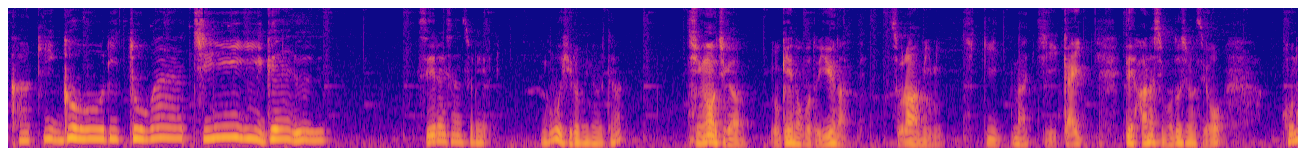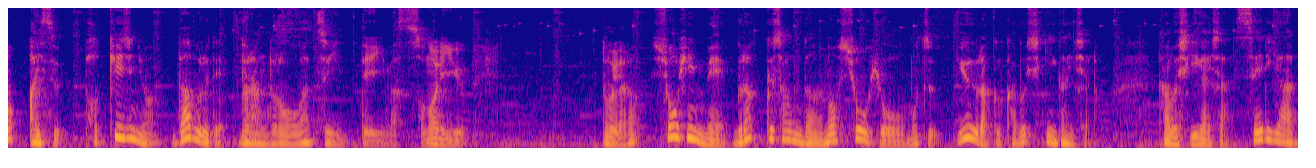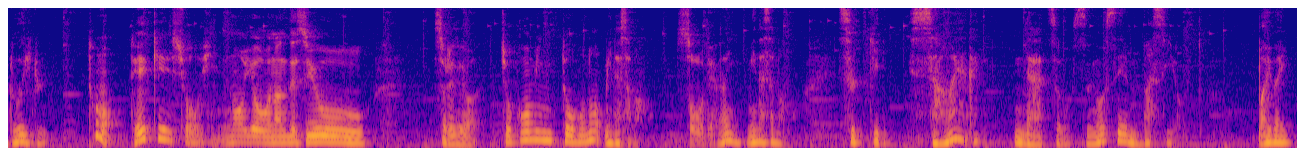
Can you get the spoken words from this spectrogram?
かき氷とは違う。聖来さんそれ郷ひろみの歌？違う違う。余計なこと言うなって。空耳聞き間違い。で話戻しますよ。このアイスパッケージにはダブルでブランドロゴがついています。その理由。どうやら商品名ブラックサンダーの商標を持つ有楽株式会社と。株式会社セリア・ロイルとの提携商品のようなんですよ。それではチョコミン党の皆様そうでない皆様もすっきり爽やかに夏を過ごせますように。バイバイ。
